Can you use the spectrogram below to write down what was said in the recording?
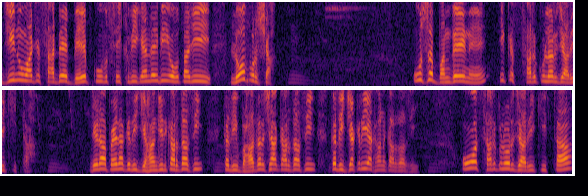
ਜਿਹਨੂੰ ਅੱਜ ਸਾਡੇ ਬੇਵਕੂਫ ਸਿੱਖ ਵੀ ਕਹਿੰਦੇ ਵੀ ਉਹ ਤਾਂ ਜੀ ਲੋਹ ਪੁਰਸ਼ ਆ। ਉਸ ਬੰਦੇ ਨੇ ਇੱਕ ਸਰਕੂਲਰ ਜਾਰੀ ਕੀਤਾ। ਜਿਹੜਾ ਪਹਿਲਾਂ ਕਦੀ ਜਹਾਂਗੀਰ ਕਰਦਾ ਸੀ, ਕਦੀ ਬਹਾਦਰ ਸ਼ਾਹ ਕਰਦਾ ਸੀ, ਕਦੀ ਜ਼ਕਰੀਆ ਖਾਨ ਕਰਦਾ ਸੀ। ਉਹ ਸਰਕੂਲਰ ਜਾਰੀ ਕੀਤਾ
